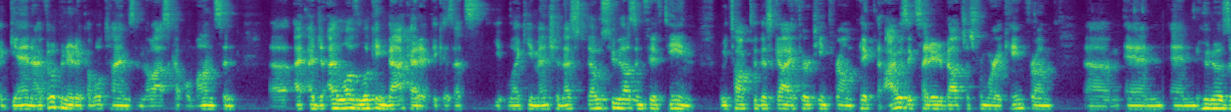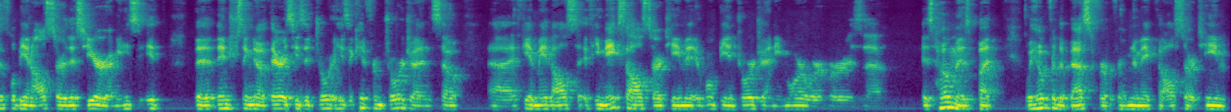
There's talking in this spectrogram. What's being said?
Again, I've opened it a couple times in the last couple months, and uh, I, I, I, love looking back at it because that's like you mentioned. That's that was 2015. We talked to this guy, 13th round pick that I was excited about just from where he came from. Um, and and who knows if he'll be an All Star this year? I mean, he's it, the, the, interesting note there is he's a he's a kid from Georgia, and so uh, if he made all if he makes the All Star team, it, it, won't be in Georgia anymore, where, where his uh, his home is. But we hope for the best for, for him to make the All Star team.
